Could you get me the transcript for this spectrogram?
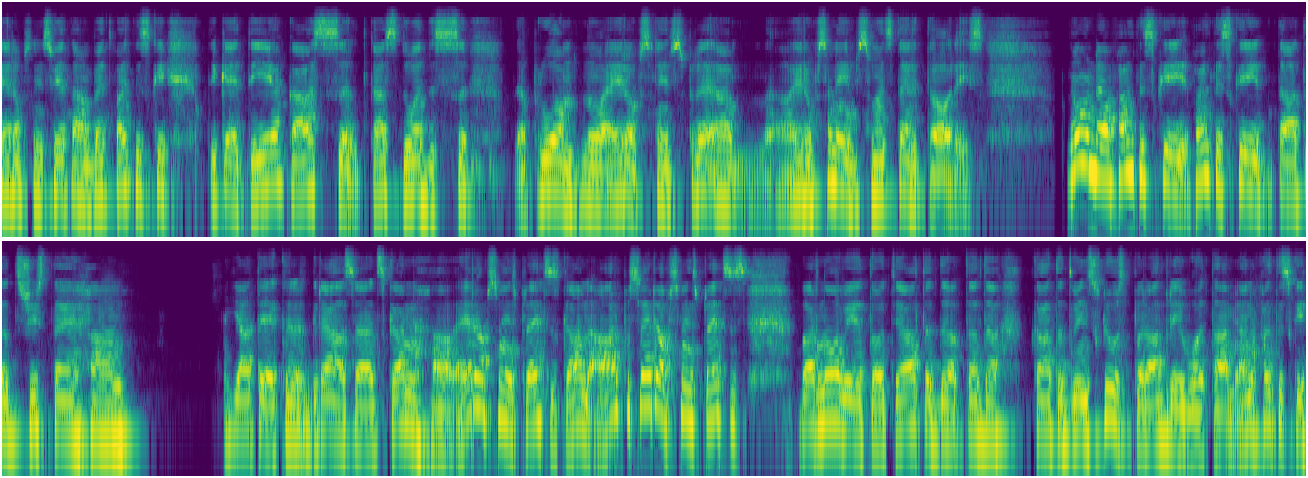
Eiropas Savienības vietām, bet faktiski tikai tie, kas, kas dodas prom no Eiropas Savienības, Eiropas Savienības muitas teritorijas. Nu, un faktiski, faktiski tā tad šis te um, ja tiek realizēts gan Eiropas Savienības preces, gan ārpus Eiropas Savienības preces, var novietot, jā, tad, tad kā tad viņas kļūst par atbrīvotām. Jā? Nu, faktiski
